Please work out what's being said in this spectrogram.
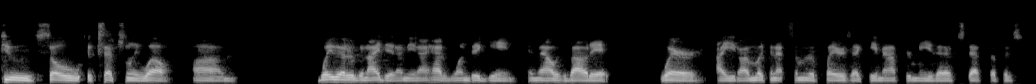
do so exceptionally well. Um, way better than I did. I mean, I had one big game and that was about it. Where I, you know, I'm looking at some of the players that came after me that have stepped up as,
